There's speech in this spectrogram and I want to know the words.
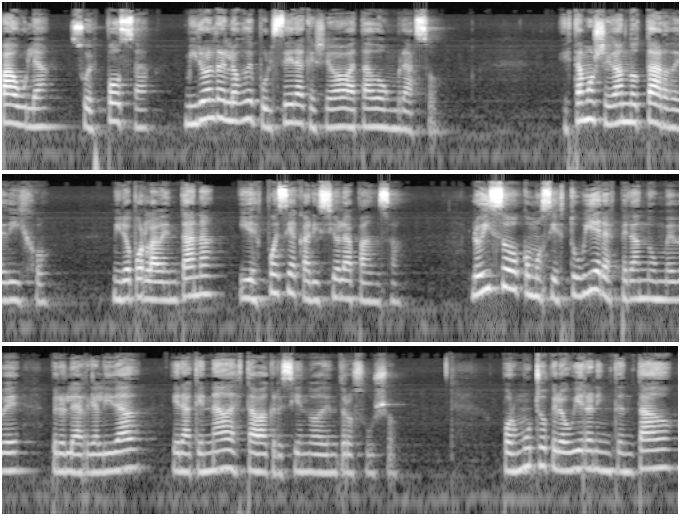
Paula, su esposa, miró el reloj de pulsera que llevaba atado a un brazo. Estamos llegando tarde, dijo. Miró por la ventana y después se acarició la panza. Lo hizo como si estuviera esperando un bebé, pero la realidad era que nada estaba creciendo adentro suyo. Por mucho que lo hubieran intentado,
